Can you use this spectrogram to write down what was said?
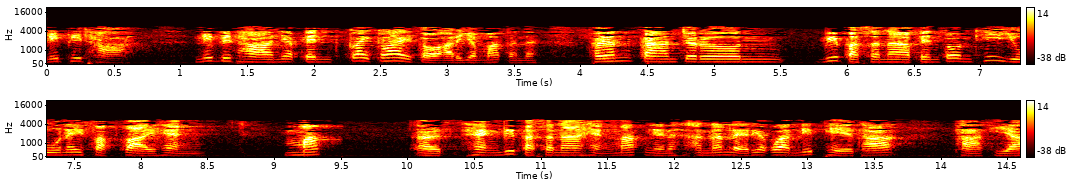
นิพพิทา นิพพิทาเนี่ยเป็นใกล้ๆต่ออริยมรรคนะ เพราะฉะนั้นการเจริญวิปัสสนาเป็นต้นที่อยู่ในฝักฝ่ายแห่งมรรคแห่งวิปัสสนาแห่งมรรคเนี่ยนะอันนั้นแหละเรียกว่านิเพทะภาคียะ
